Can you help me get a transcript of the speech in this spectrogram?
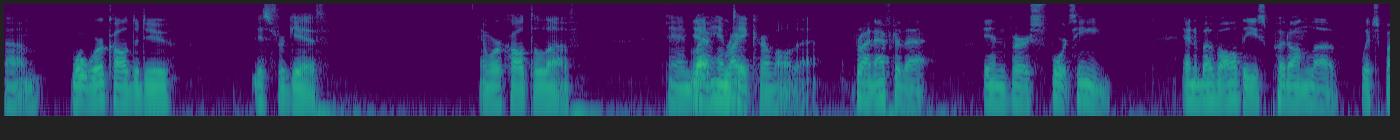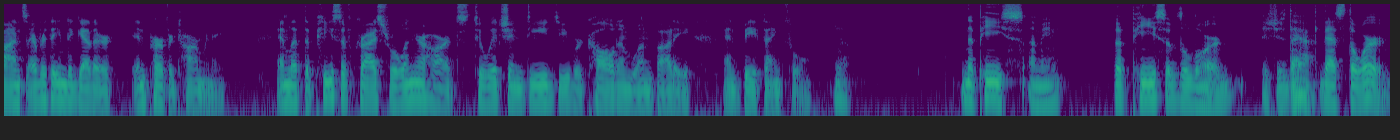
Um, what we're called to do is forgive, and we're called to love, and let Him right. take care of all of that. Right after that in verse 14 and above all these put on love which binds everything together in perfect harmony and let the peace of christ rule in your hearts to which indeed you were called in one body and be thankful And the peace, I mean, the peace of the Lord is just that. Yeah. That's the word.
